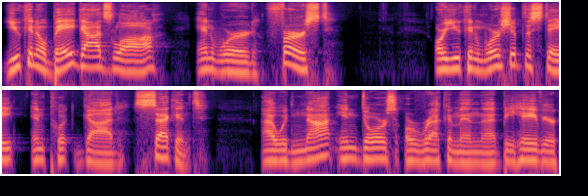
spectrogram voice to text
You can obey God's law and word first, or you can worship the state and put God second. I would not endorse or recommend that behavior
